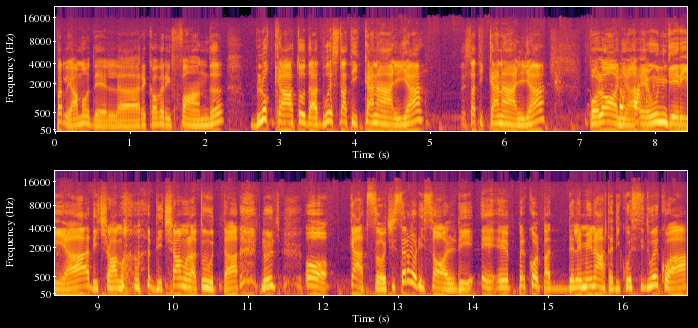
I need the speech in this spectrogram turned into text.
parliamo del Recovery Fund bloccato da due stati canaglia, due stati canaglia Polonia e Ungheria, diciamo, diciamola tutta, non, oh, cazzo, ci servono i soldi e, e per colpa delle menate di questi due qua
